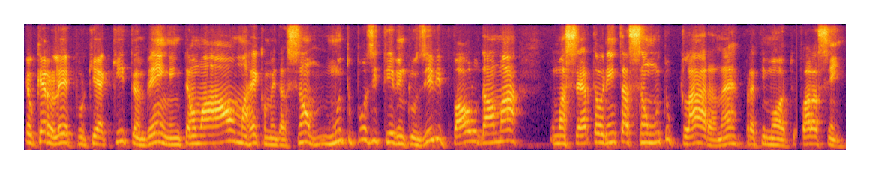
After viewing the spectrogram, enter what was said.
Eu quero ler porque aqui também, então, há uma recomendação muito positiva, inclusive Paulo dá uma uma certa orientação muito clara, né, para Timóteo. Fala assim:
